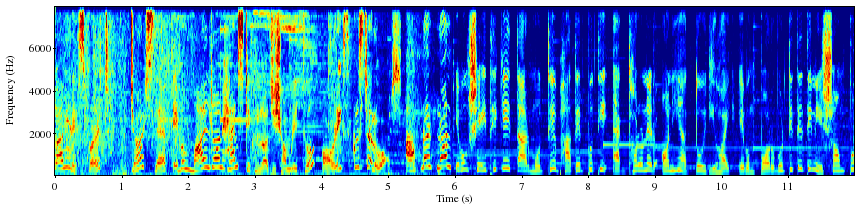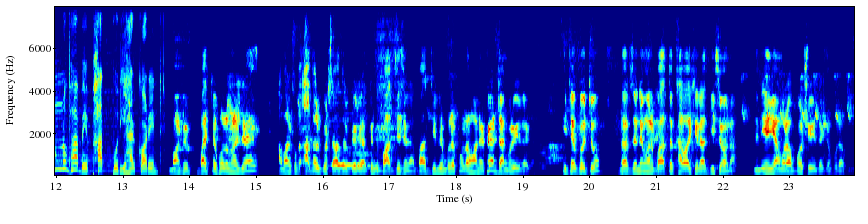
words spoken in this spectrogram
কালার এক্সপার্ট জর্জ স্যাপ এবং মাইল্ড অন হ্যান্ডস টেকনোলজি সমৃদ্ধ অরিক্স ক্রিস্টাল ওয়াশ। আপনার নন এবং সেই থেকেই তার মধ্যে ভাতের প্রতি এক ধরনের অনীহা তৈরি হয় এবং পরবর্তীতে তিনি সম্পূর্ণভাবে ভাত পরিহার করেন। মানুষের বাচ্চা ফলো মানে যায় আমার খুব আদর করছে আদর করে কিন্তু বাদ দিছে না। বাদ দিলে বলে ফলো মানে ফের ডাং করে থাকে এটা কইতো ভাবছেন আমার ভাত তো খাওয়াইছে না দিছেও না। এই আমার অভ্যাস হয়ে থাকে পুরাপুরি।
